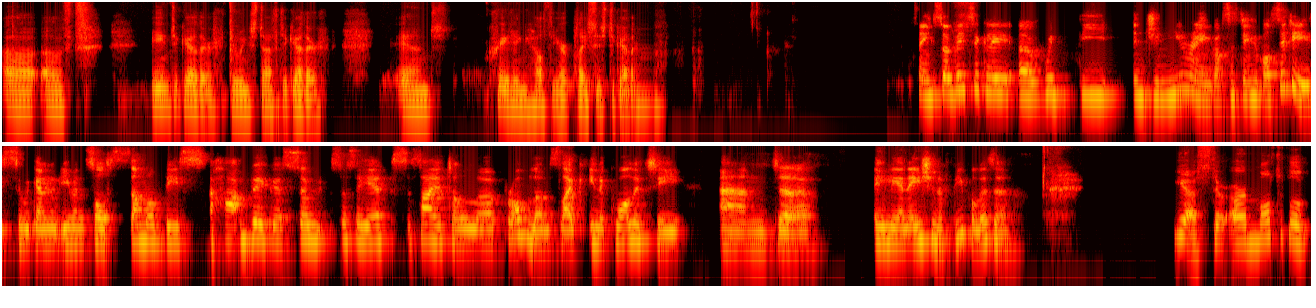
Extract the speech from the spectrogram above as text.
uh, of being together, doing stuff together, and creating healthier places together. So basically, uh, with the engineering of sustainable cities, we can even solve some of these big so, societal uh, problems like inequality and uh, alienation of people, is it? Yes, there are multiple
